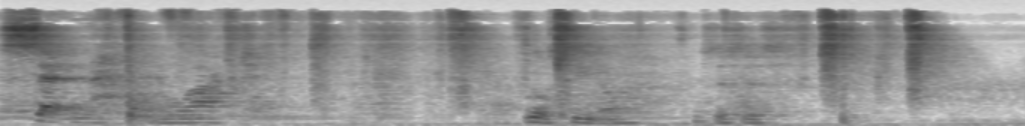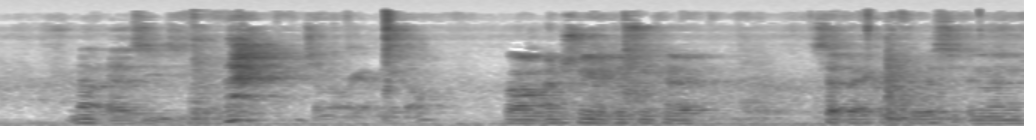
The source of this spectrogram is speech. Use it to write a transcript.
set and, and locked. We'll see though. This is not as easy. I don't you're gonna go. Um, I just need to get this one kind of set back like this, and then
